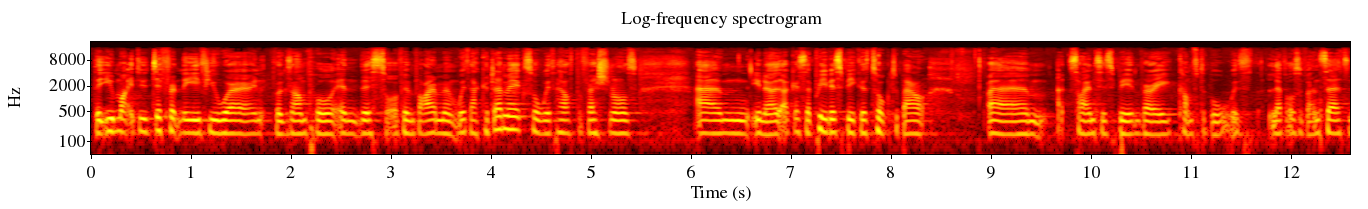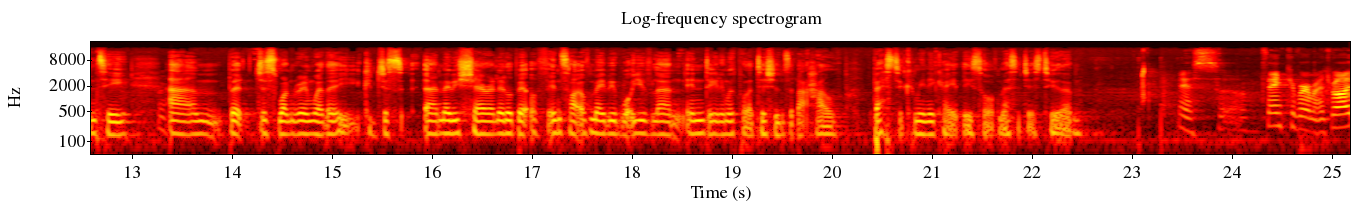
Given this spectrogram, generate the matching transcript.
that you might do differently if you were, in, for example, in this sort of environment with academics or with health professionals. Um, you know, I guess the previous speaker talked about um, scientists being very comfortable with levels of uncertainty, um, but just wondering whether you could just uh, maybe share a little bit of insight of maybe what you've learned in dealing with politicians about how best to communicate these sort of messages to them. Yes, uh, thank you very much. Well,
